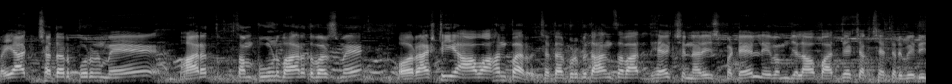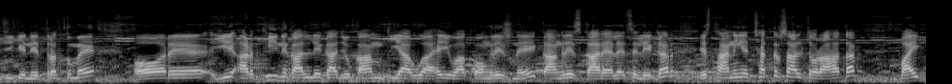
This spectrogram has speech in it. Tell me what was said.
भैया, छतरपुर में भारत, संपूर्ण भारतवर्ष में और राष्ट्रीय आवाहन पर छतरपुर विधानसभा अध्यक्ष नरेश पटेल एवं जिला उपाध्यक्ष अक्षय त्रिवेदी जी के नेतृत्व में और ये अर्थी निकालने का जो काम किया हुआ है युवा कांग्रेस ने, कांग्रेस कार्यालय से लेकर स्थानीय छत्रसाल चौराहा तक बाइक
